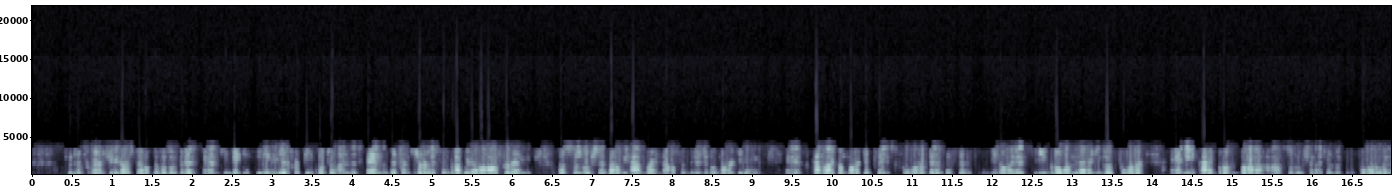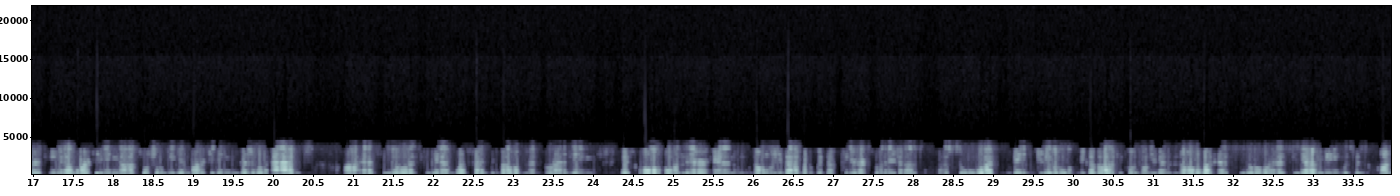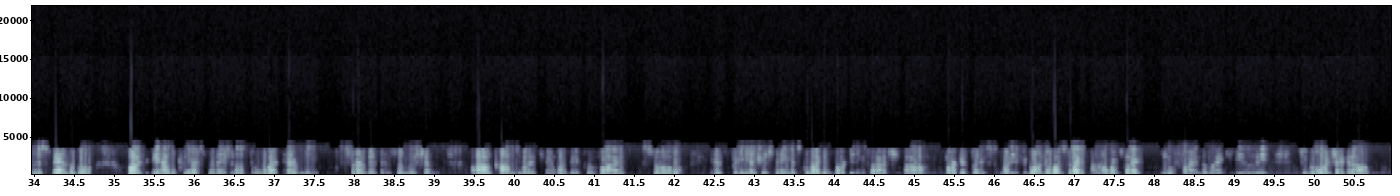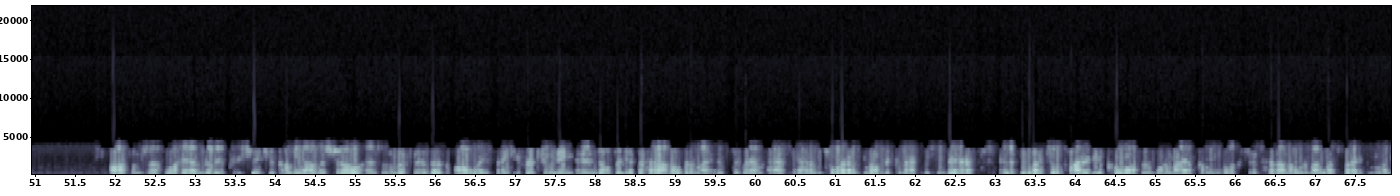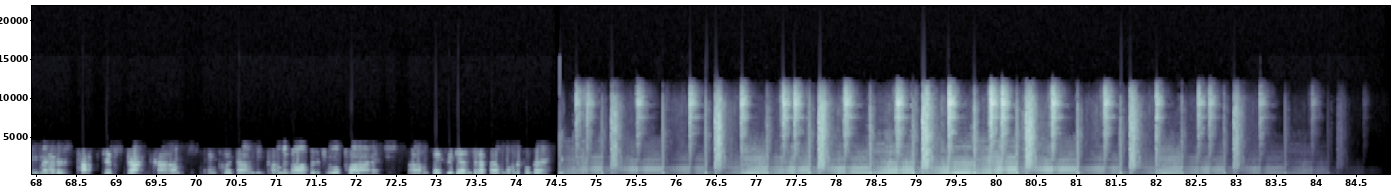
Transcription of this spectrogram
to differentiate ourselves a little bit and to make it easier for people to understand the different services that we are offering, the solutions that we have right now for digital marketing. And it's kind of like a marketplace for businesses. You know, it's, you go on there and you look for any type of uh, uh solution that you're looking for, whether it's email marketing, uh, social media marketing, digital ads, uh, SEO, SEM, website development, branding, it's all on there, and not only that, but with a clear explanation as as to what Awesome, Jeff. Well, hey, I really appreciate you coming on the show. And to the listeners, as always, thank you for tuning in. Don't forget to head on over to my Instagram, Ask Adam Torres. Love to connect with you there. And if you'd like to apply to be a co-author of one of my upcoming books, just head on over to my website, moneymatterstoptips.com, and click on Become an Author to apply. Um, thanks again, Jeff. Have a wonderful day.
